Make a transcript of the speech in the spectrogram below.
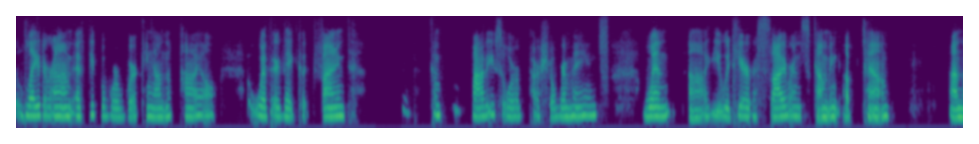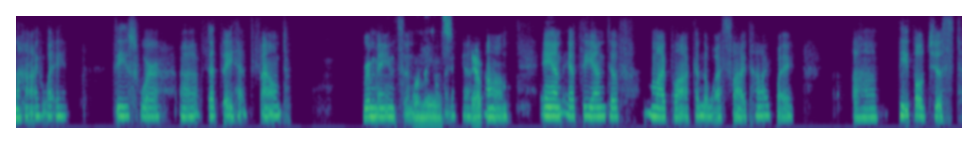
later on, as people were working on the pile, whether they could find bodies or partial remains, when uh, you would hear sirens coming uptown on the highway. These were uh, that they had found remains and remains. Yep. Um, and at the end of my block on the West Side Highway, uh, people just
